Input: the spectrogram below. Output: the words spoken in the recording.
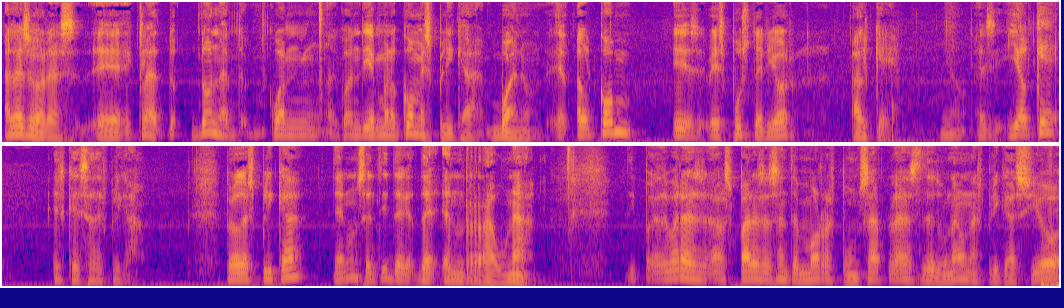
Aleshores, eh, clar, do- dona, quan, quan diem, bueno, com explicar? Bueno, el, el com és, és posterior al què, no? I el què és que s'ha d'explicar. Però d'explicar en un sentit d'enraonar. De, de de vegades els pares es senten molt responsables de donar una explicació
